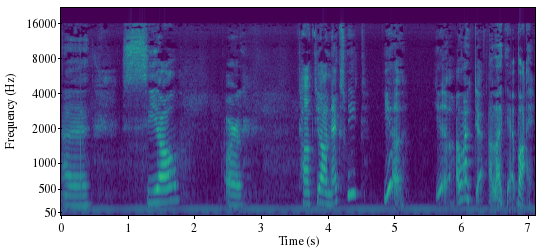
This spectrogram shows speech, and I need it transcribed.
Uh see y'all or talk to y'all next week? Yeah. Yeah i like that. I like that. Bye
